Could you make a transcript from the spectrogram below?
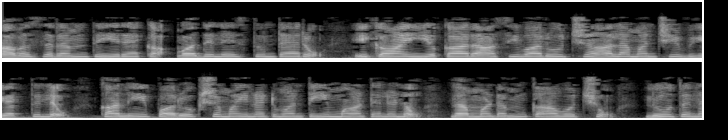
అవసరం తీరాక వదిలేస్తుంటారు. ఇక ఈ యొక్క రాశి వారు చాలా మంచి వ్యక్తులు. కానీ పరోక్షమైనటువంటి మాటలను నమ్మడం కావచ్చు. నూతన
